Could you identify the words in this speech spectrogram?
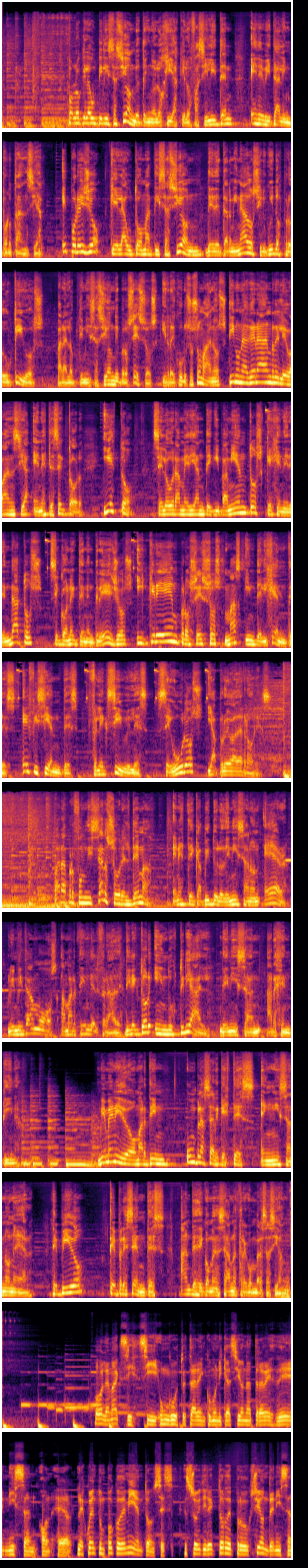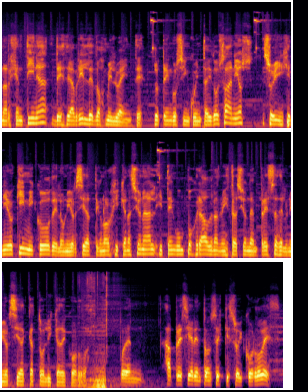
Por lo que la utilización de tecnologías que lo faciliten es de vital importancia. Es por ello que la automatización de determinados circuitos productivos para la optimización de procesos y recursos humanos tiene una gran relevancia en este sector y esto se logra mediante equipamientos que generen datos, se conecten entre ellos y creen procesos más inteligentes, eficientes, flexibles, seguros y a prueba de errores. Para profundizar sobre el tema, en este capítulo de Nissan On Air lo invitamos a Martín Delfrade, director industrial de Nissan Argentina. Bienvenido Martín, un placer que estés en Nissan On Air. Te pido te presentes antes de comenzar nuestra conversación. Hola Maxi, sí, un gusto estar en comunicación a través de Nissan On Air. Les cuento un poco de mí entonces. Soy director de producción de Nissan Argentina desde abril de 2020. Yo tengo 52 años, soy ingeniero químico de la Universidad Tecnológica Nacional y tengo un posgrado en Administración de Empresas de la Universidad Católica de Córdoba. Pueden apreciar entonces que soy cordobés.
